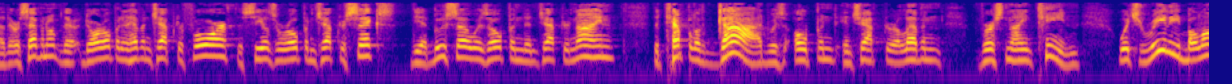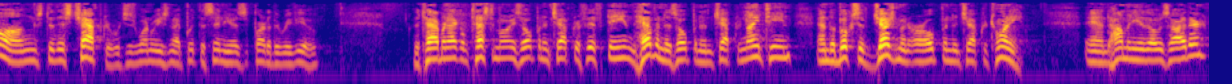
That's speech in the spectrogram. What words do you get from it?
Uh, there were seven. Op- the door opened in heaven, chapter four. The seals were opened, chapter six. The abussos was opened in chapter nine. The temple of God was opened in chapter eleven, verse nineteen, which really belongs to this chapter, which is one reason I put this in here as part of the review. The tabernacle of testimony is open in chapter 15. Heaven is open in chapter 19. And the books of judgment are open in chapter 20. And how many of those are there?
